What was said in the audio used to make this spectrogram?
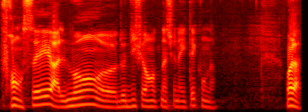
français, allemands, euh, de différentes nationalités qu'on a. Voilà.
